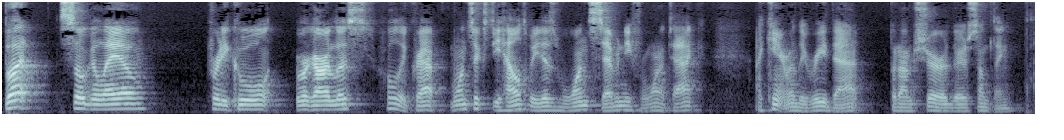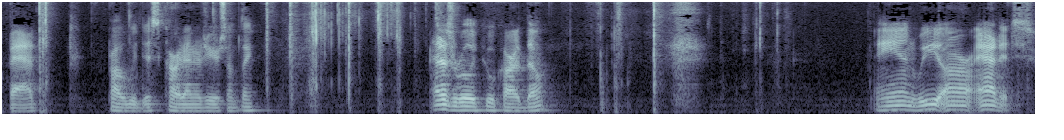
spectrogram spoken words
But Solgaleo, pretty cool regardless. Holy crap, 160 health, but he does 170 for one attack. I can't really read that, but I'm sure there's something bad. Probably discard energy or something. That is a really cool card though. And we are at it.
